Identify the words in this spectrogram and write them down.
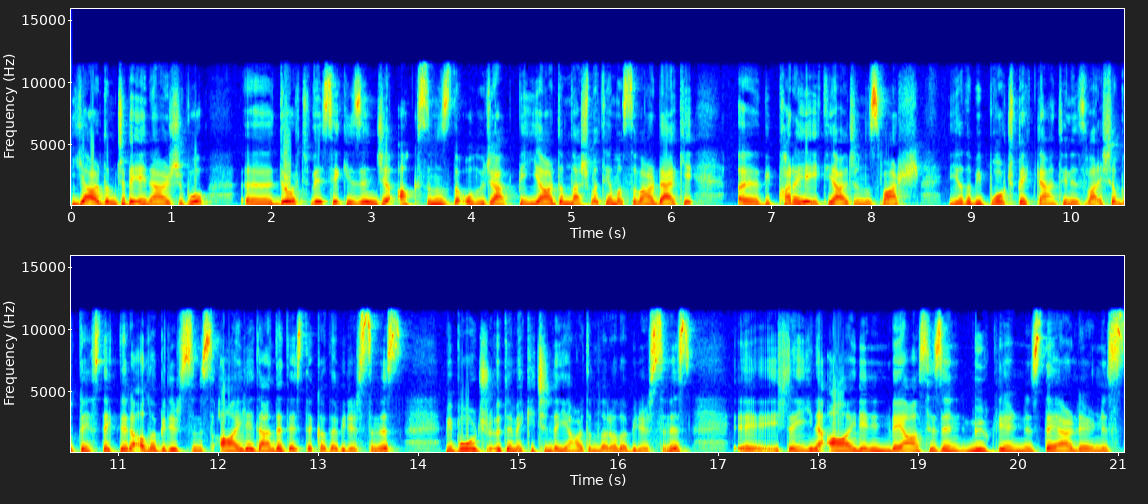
yardımcı bir enerji bu. 4 e, ve 8. aksınızda olacak bir yardımlaşma teması var. Belki bir paraya ihtiyacınız var ya da bir borç beklentiniz var. İşte bu destekleri alabilirsiniz. Aileden de destek alabilirsiniz. Bir borcu ödemek için de yardımlar alabilirsiniz. Ee, işte yine ailenin veya sizin mülkleriniz değerleriniz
